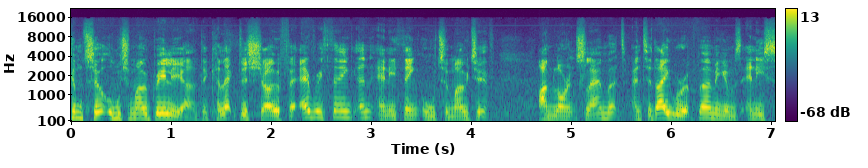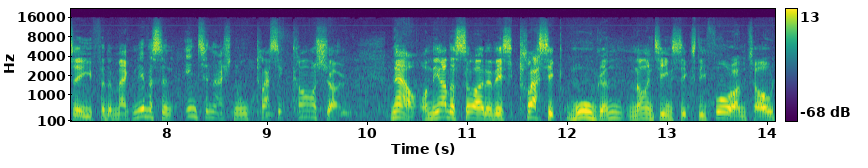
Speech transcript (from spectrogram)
Welcome to Automobilia, the collector's show for everything and anything automotive. I'm Lawrence Lambert and today we're at Birmingham's NEC for the magnificent International Classic Car Show. Now, on the other side of this classic Morgan, 1964 I'm told,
